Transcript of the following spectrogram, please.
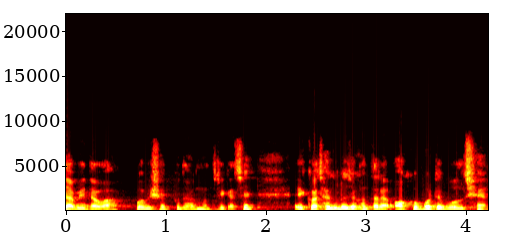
দাবি দেওয়া, ভবিষ্যৎ প্রধানমন্ত্রীর কাছে, এই কথাগুলো যখন তারা অকপটে বলছেন,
